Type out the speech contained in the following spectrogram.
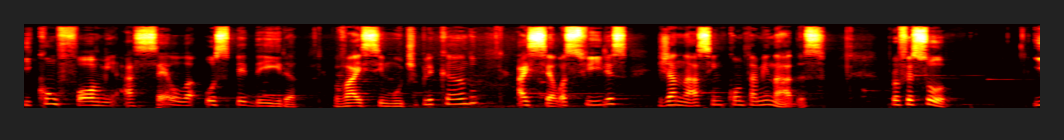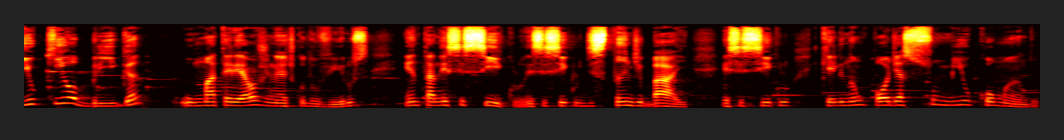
e conforme a célula hospedeira vai se multiplicando, as células filhas já nascem contaminadas. Professor, e o que obriga o material genético do vírus entrar nesse ciclo, nesse ciclo de stand-by, esse ciclo que ele não pode assumir o comando?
